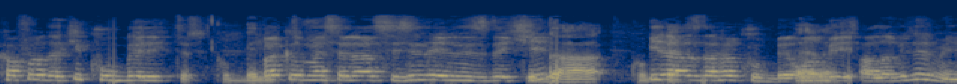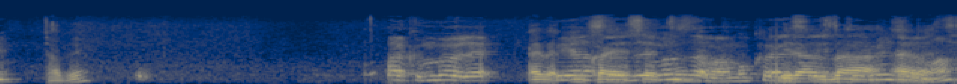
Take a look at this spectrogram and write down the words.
kafadaki kubbeliktir. Kubbelik. Bakın mesela sizin elinizdeki daha kubbe. biraz daha kubbe. Onu Evet. bir alabilir miyim? Tabii. Bakın böyle Evet, kıyasladığımız mukayese- zaman, mukayese Biraz daha evet, zaman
